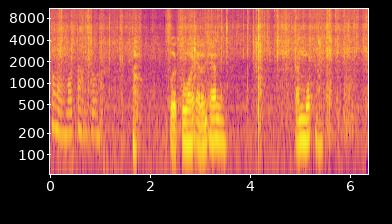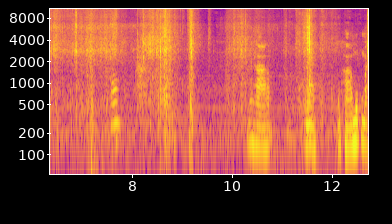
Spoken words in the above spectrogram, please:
ข้างหลัง มดตามตัว เปิดตัวแอนแอนแอนมดโอ้ไม่หาครับใหม่หามุกใหม่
